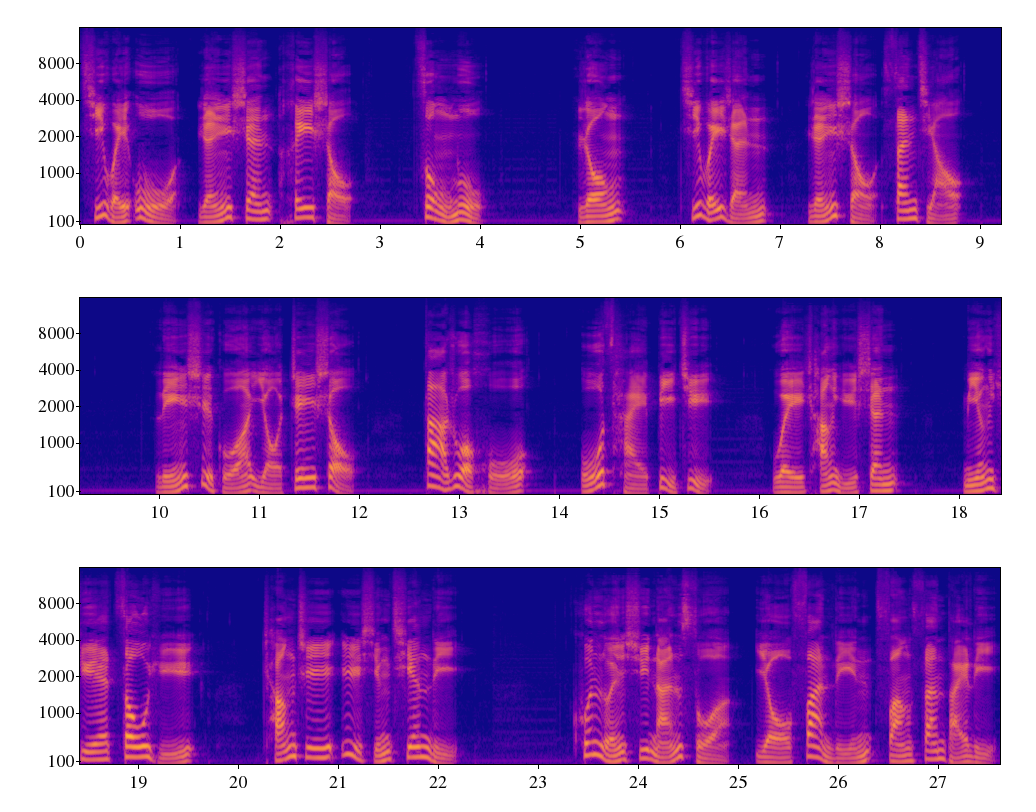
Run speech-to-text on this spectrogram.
其为物，人身黑手，纵目。容其为人，人手三角。林氏国有真兽，大若虎，五彩碧具，尾长于身，名曰邹鱼，常之日行千里。昆仑虚南所有范林，方三百里。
